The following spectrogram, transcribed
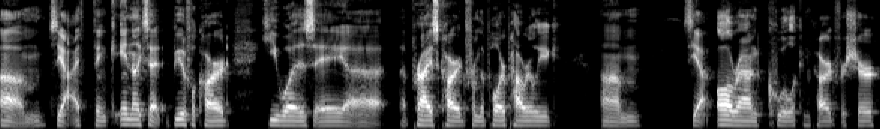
Um, so yeah, I think, and like I said, beautiful card. He was a, uh, a prize card from the Polar Power League. Um, so yeah, all around cool looking card for sure.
